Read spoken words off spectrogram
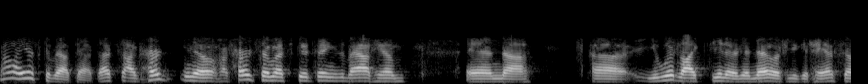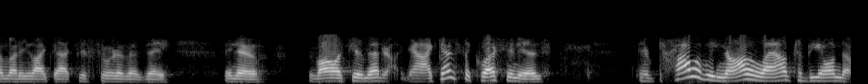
I'll ask about that. That's I've heard you know I've heard so much good things about him, and uh, uh, you would like you know to know if you could have somebody like that just sort of as a you know volunteer mentor. Now I guess the question is they're probably not allowed to be on the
